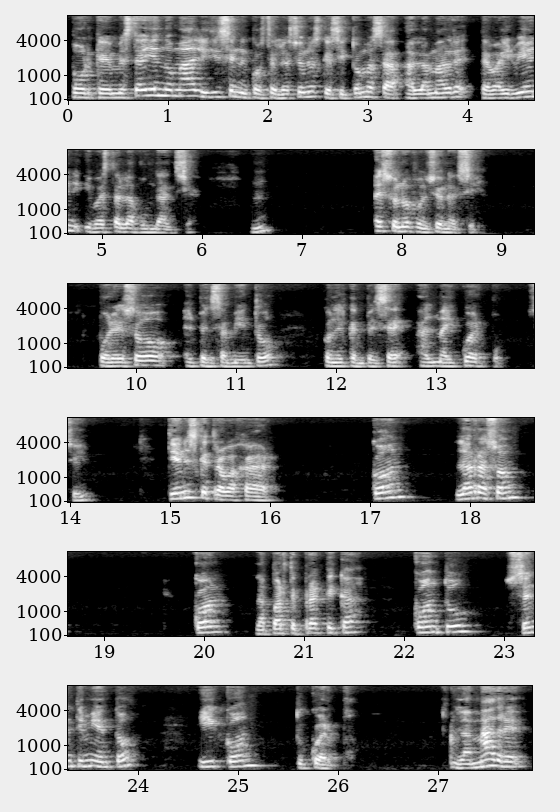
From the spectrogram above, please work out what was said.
porque me está yendo mal y dicen en constelaciones que si tomas a, la madre te va a ir bien y va a estar la abundancia. Eso no funciona así. Por eso el pensamiento con el que empecé, alma y cuerpo, ¿sí? Tienes que trabajar con la razón, con la parte práctica, con tu sentimiento y con tu cuerpo. La madre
